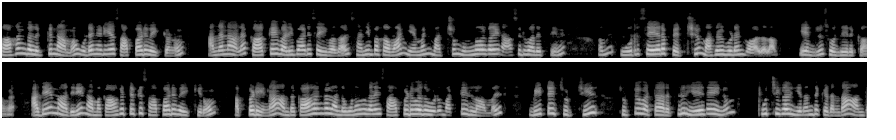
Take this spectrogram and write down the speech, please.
காகங்களுக்கு நாம உடனடியா சாப்பாடு வைக்கணும். அதனால காக்கை வழிபாடு செய்வதால் சனி பகவான், யமன் மற்றும் முன்னோர்களின் ஆசிர்வாதத்தின் ஒரு சேர பெற்று மகிழ்வுடன் வாழலாம் என்று சொல்லியிருக்காங்க. அதே மாதிரி நாம காகத்திற்கு சாப்பாடு வைக்கிறோம் அப்படின்னா அந்த காகங்கள் அந்த உணவுகளை சாப்பிடுவதோடு மட்டும் இல்லாமல் வீட்டைச் சுற்றி சுற்று வட்டாரத்தில் ஏதேனும் பூச்சிகள் இறந்து கிடந்தா அந்த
